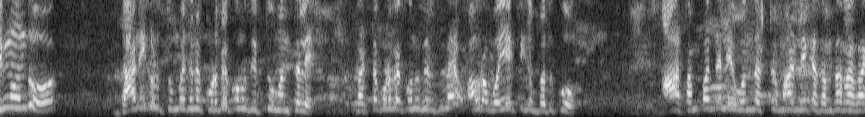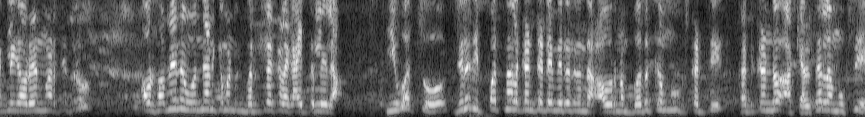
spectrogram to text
ಇನ್ನೊಂದು, ದಾನಿಗಳು ತುಂಬಾ ಜನ ಕೊಡಬೇಕು ಅನ್ನೋದು ಇತ್ತು ಮನಸ್ಸಲ್ಲಿ ರಕ್ತ ಕೊಡಬೇಕು ಅನ್ನೋದು ಇರ್ತದೆ, ಅವರ ವೈಯಕ್ತಿಕ ಬದುಕು. ಆ ಸಂಪನ್ನಲ್ಲಿ ಒಂದಷ್ಟು ಮಾಡ್ಲಿಕ್ಕೆ, ಸಂಸಾರ ಸಾಕ್ಲಿಕ್ಕೆ ಅವ್ರು ಏನು ಮಾಡ್ತಿದ್ರು? ಅವ್ರ ಸಮಯನ ಹೊಂದಾಣಿಕೆ ಮಾಡಿ ಬದುಕಲಿಕ್ಕೆ ಆಯ್ತಿರ್ಲಿಲ್ಲ. ಇವತ್ತು ದಿನದ ಇಪ್ಪತ್ನಾಲ್ಕು ಗಂಟೆ ಟೈಮ್ ಇರೋದ್ರಿಂದ ಅವ್ರನ್ನ ಬದುಕ ಮುಗಿಸ್ ಕಟ್ಟಿ, ಕಟ್ಕೊಂಡು ಆ ಕೆಲಸ ಎಲ್ಲ ಮುಗಿಸಿ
